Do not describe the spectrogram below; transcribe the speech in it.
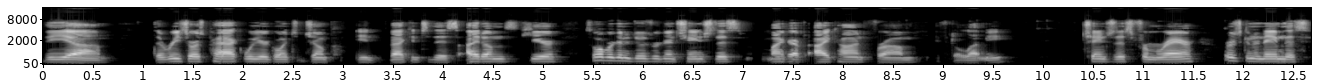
the um, the resource pack. We are going to jump in back into this items here. So what we're going to do is we're going to change this Minecraft icon from, if it'll let me, change this from rare. We're just going to name this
